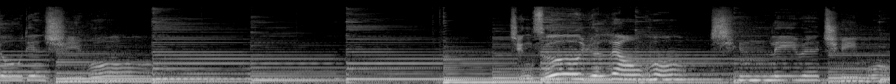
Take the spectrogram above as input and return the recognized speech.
有点稀薄，景色越辽阔，心里越寂寞，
